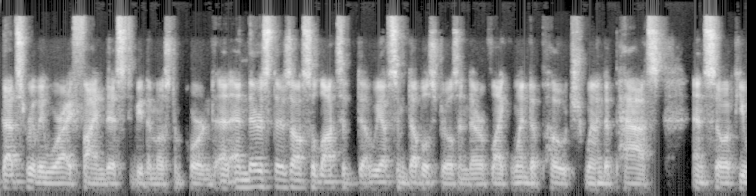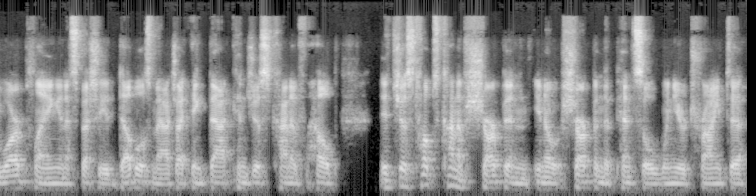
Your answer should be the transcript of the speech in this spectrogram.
that's really where I find this to be the most important. And, and, there's there's also lots of we have some doubles drills in there of like when to poach, when to pass. And so if you are playing in especially a doubles match, I think that can just kind of help it just helps kind of sharpen you know sharpen the pencil when you're trying to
